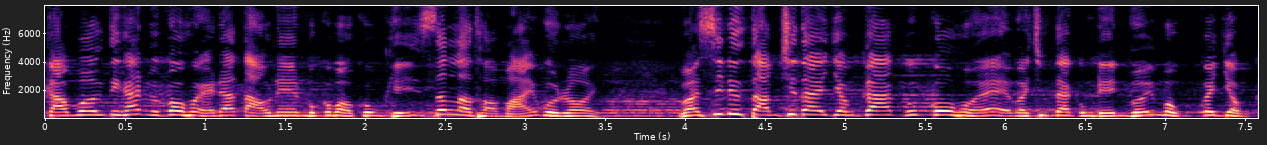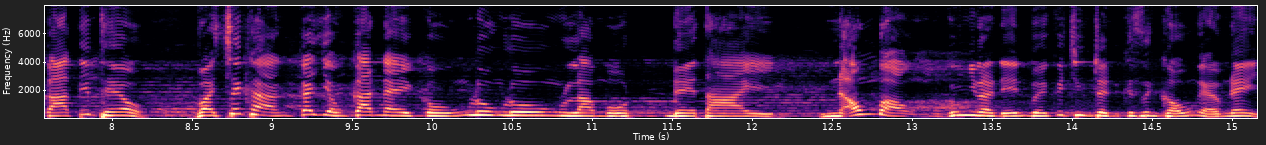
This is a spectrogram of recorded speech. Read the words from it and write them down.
Cảm ơn tiếng hát của cô Huệ đã tạo nên một cái bầu không khí rất là thoải mái vừa rồi. Và xin được tạm chia tay dòng ca của cô Huệ và chúng ta cùng đến với một cái dòng ca tiếp theo. Và chắc hẳn cái giọng ca này cũng luôn luôn là một đề tài nóng bỏng cũng như là đến với cái chương trình cái sân khấu ngày hôm nay.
